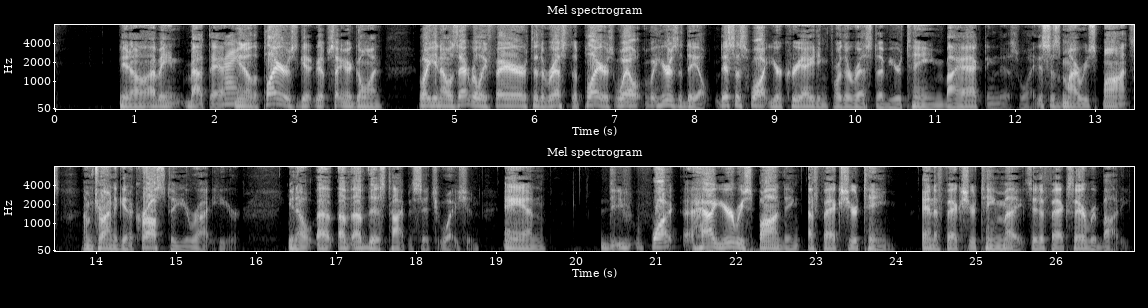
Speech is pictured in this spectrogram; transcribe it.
You know, I mean, about that. Right. You know, the players get upset. You're going, well, you know, is that really fair to the rest of the players? Well, here's the deal. This is what you're creating for the rest of your team by acting this way. This is my response. I'm trying to get across to you right here, you know, uh, of, of this type of situation. And you, what, how you're responding affects your team and affects your teammates. It affects everybody.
